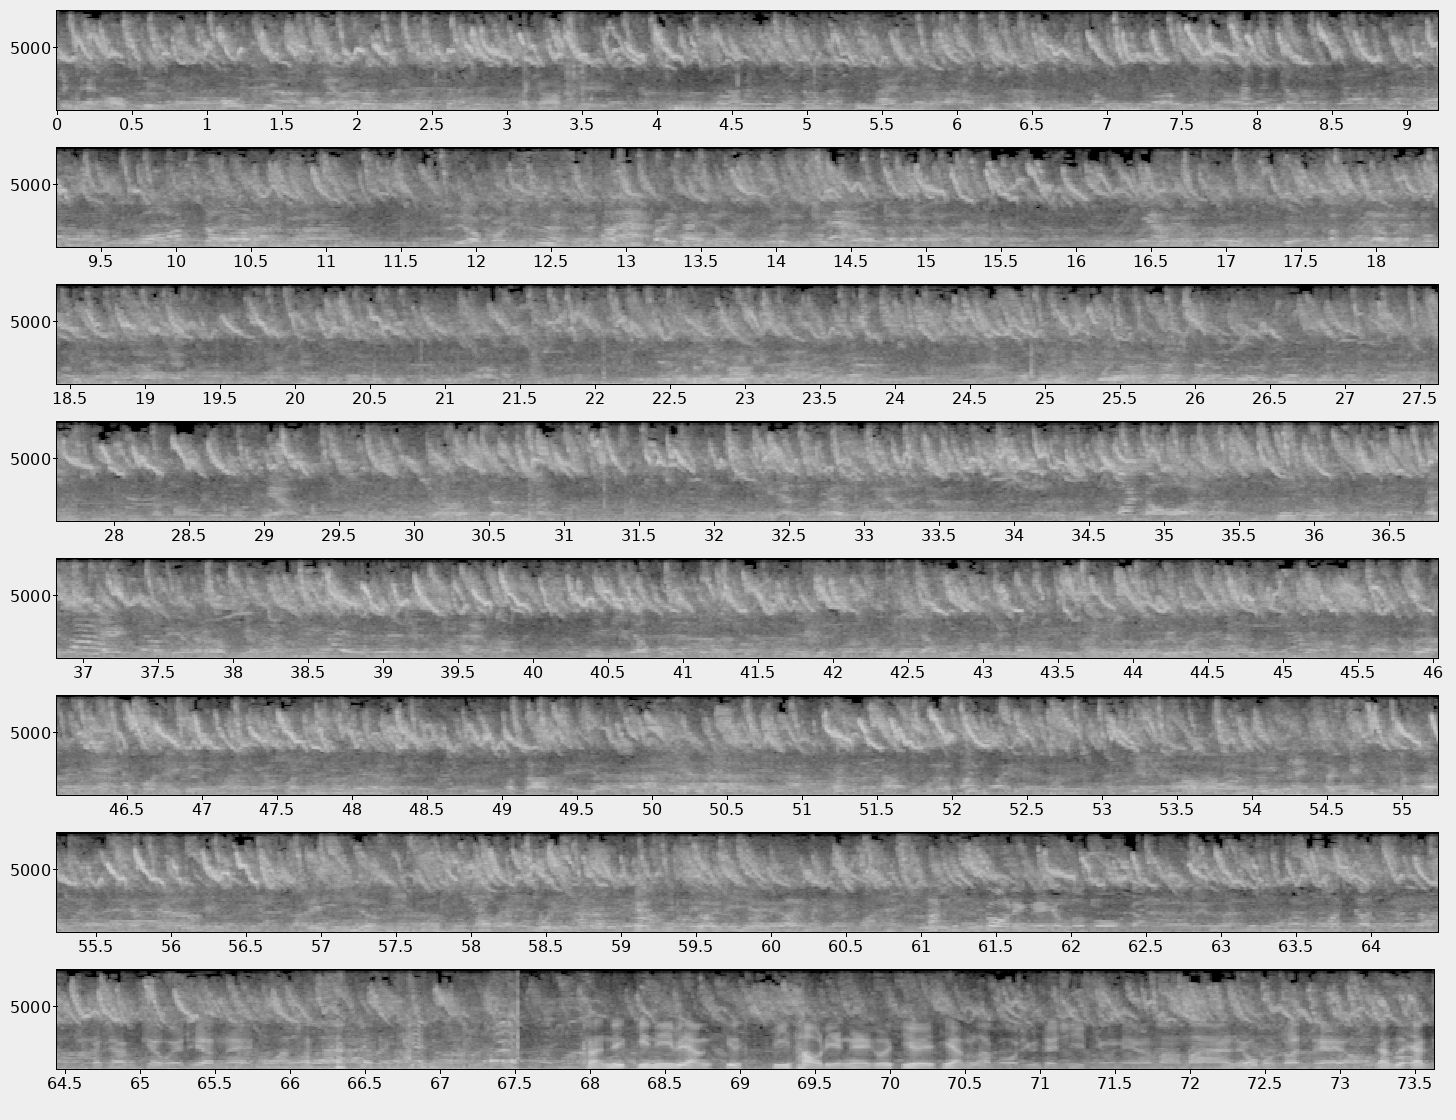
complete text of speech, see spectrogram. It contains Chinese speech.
这些后背啊，后颈后背，还给他配。我懂了。是要管理。是，就是白菜鸟。我是需要需我不是，我要在在那个镜子。加点麦。换头啊！对对。哎，那个小虎，那个小虎，那个小虎。那个我们那个上要搭配用。它除了煎 啊，个人的用叫。看你今年要人叫比透灵的，佫叫会五场第四场我无哦。还佫还，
